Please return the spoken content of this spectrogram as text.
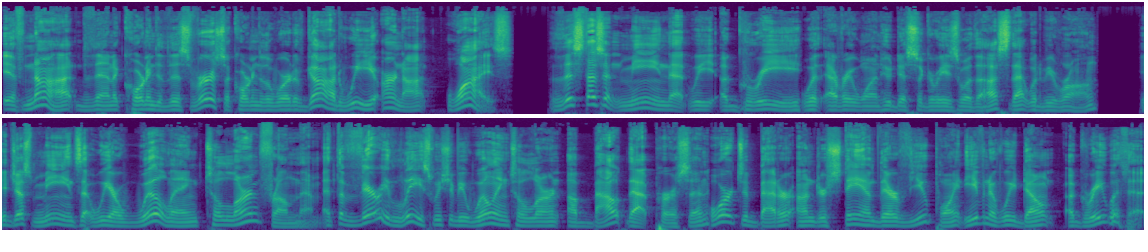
If not, then according to this verse, according to the Word of God, we are not wise. This doesn't mean that we agree with everyone who disagrees with us. That would be wrong. It just means that we are willing to learn from them. At the very least, we should be willing to learn about that person or to better understand their viewpoint, even if we don't agree with it.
